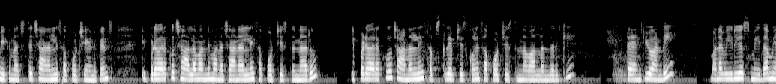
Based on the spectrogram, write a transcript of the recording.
మీకు నచ్చితే ఛానల్ని సపోర్ట్ చేయండి ఫ్రెండ్స్. ఇప్పటి వరకు చాలామంది మన ఛానల్ని సపోర్ట్ చేస్తున్నారు. ఇప్పటి వరకు ఛానల్ని సబ్స్క్రైబ్ చేసుకొని సపోర్ట్ చేస్తున్న వాళ్ళందరికీ థ్యాంక్ యూ అండి. మన వీడియోస్ మీద మీ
